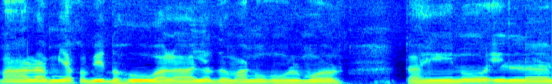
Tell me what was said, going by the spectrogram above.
ma lam yaqbidhu wa la yadmanuhu al murtahinu illa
